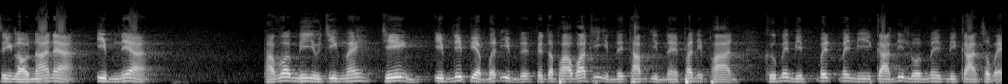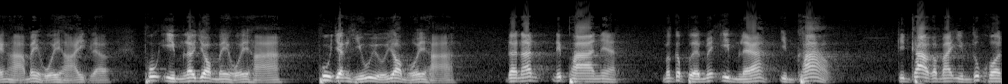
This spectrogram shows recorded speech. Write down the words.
สิ่งเหล่านั้นเนี่ยอิ่มเนี่ยถามว่ามีอยู่จริงไหมจริง อิ่มนี่เปรียบเหมือนอิ่มเป็นสภาวะที่อิ่มในธรรมอิ่มในพระนิพพาน คือไม่มีไม่ไม่มีการดิ้นรนไม่มีการแสวงหาไม่โหยหาอีกแล้ว ผู้อิ่มแล้วย่อมไม่โหยหา ผู้ยังหิวอยู่ย่อมโหยหา ดังนั้นนิพพานเนี่ย มันก็เปลี่ยนไม่อิ่มแล้ว อิ่มข้าว กินข้าวกันมาอิ่มทุกคน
